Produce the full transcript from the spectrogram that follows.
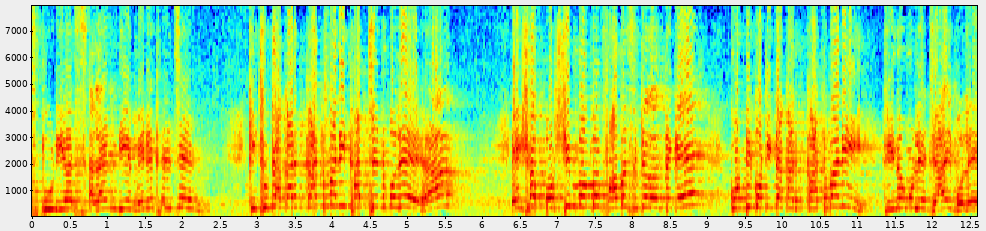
স্পুরিয়া স্যালাইন দিয়ে মেরে ফেলছেন। কিছু টাকার কাটমানি খাচ্ছেন বলে হ্যাঁ? এইসব পশ্চিমবঙ্গ ফার্মাসিউটিক্যাল থেকে কোটি কোটি টাকার কাটমানি তৃণমূলে যায় বলে,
